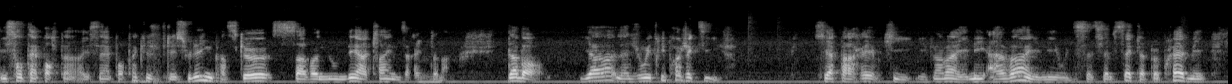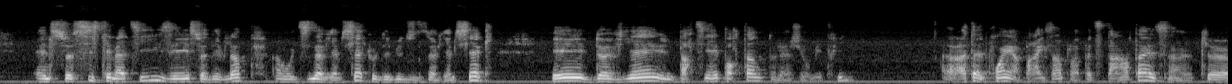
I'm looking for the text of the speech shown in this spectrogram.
ils sont importants. Et c'est important que je les souligne parce que ça va nous mener à Klein directement. D'abord, il y a la géométrie projective qui apparaît, qui évidemment est née avant, est née au 17e siècle à peu près, mais elle se systématise et se développe au 19e siècle, au début du 19e siècle, et devient une partie importante de la géométrie. Euh, à tel point, par exemple, en petite parenthèse, hein, que euh,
